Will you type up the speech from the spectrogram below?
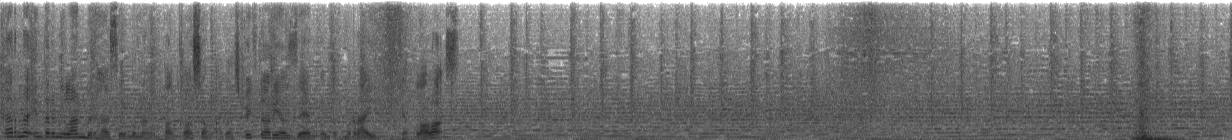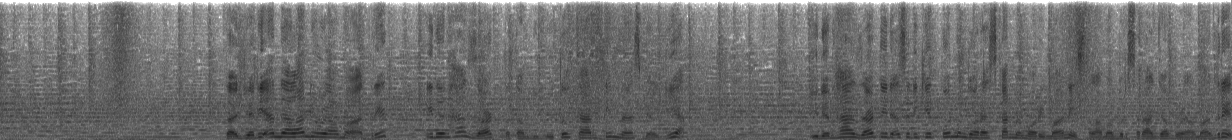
karena Inter Milan berhasil menang 4-0 atas Victoria Zen untuk meraih tiket lolos. Tak jadi andalan di Real Madrid, Eden Hazard tetap dibutuhkan timnas Belgia. Eden Hazard tidak sedikit pun menggoreskan memori manis selama berseragam Real Madrid.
